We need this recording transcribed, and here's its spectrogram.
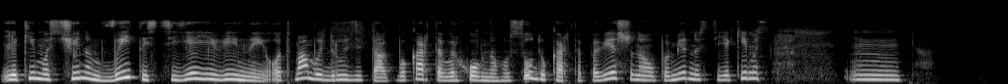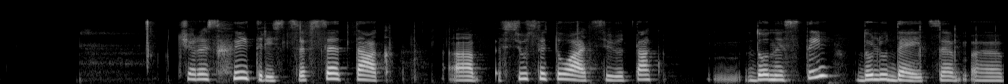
якимось чином вийти з цієї війни. От, мабуть, друзі, так, бо карта Верховного суду, карта повішеного, помірності, якимось. Через хитрість це все так, всю ситуацію так донести до людей, це е,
